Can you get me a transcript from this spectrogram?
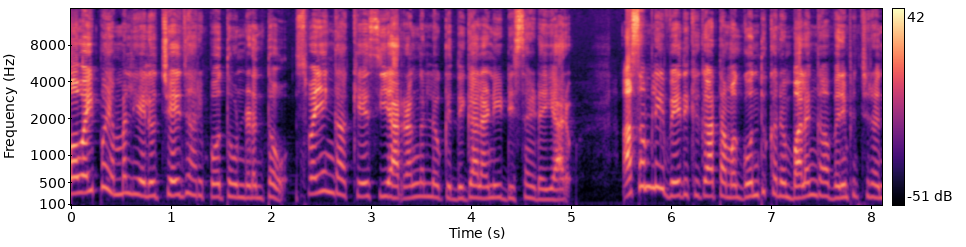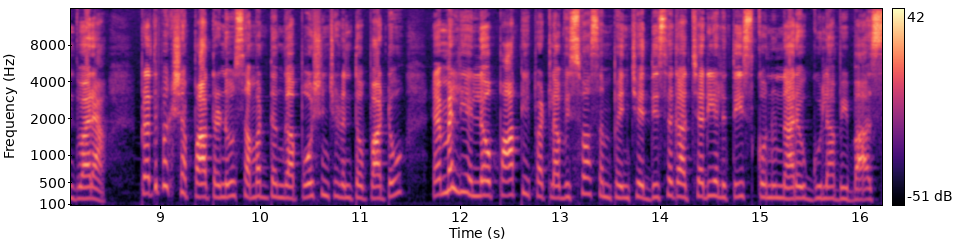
ఓవైపు ఎమ్మెల్యేలు చేజారిపోతూ ఉండడంతో స్వయంగా కేసీఆర్ రంగంలోకి దిగాలని డిసైడ్ అయ్యారు. అసెంబ్లీ వేదికగా తమ గొంతుకను బలంగా వినిపించడం ద్వారా ప్రతిపక్ష పాత్రను సమర్థంగా పోషించడంతో పాటు ఎమ్మెల్యేల్లో పార్టీ పట్ల విశ్వాసం పెంచే దిశగా చర్యలు తీసుకోనున్నారు గులాబీ బాస్.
